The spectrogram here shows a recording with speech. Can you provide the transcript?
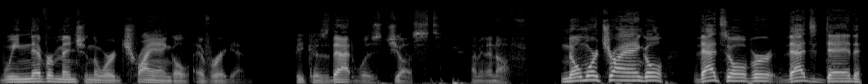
we never mention the word triangle ever again because that was just, I mean, enough. No more triangle. That's over. That's dead.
